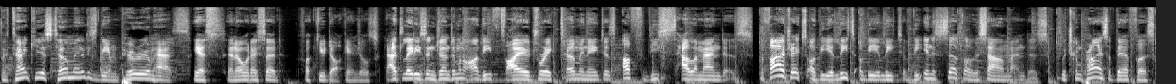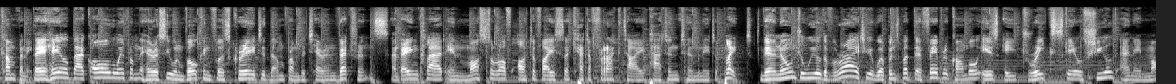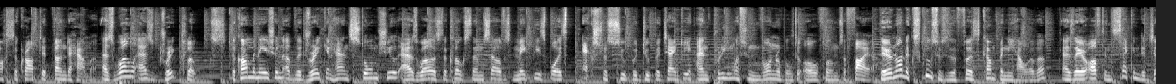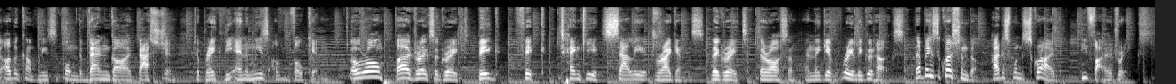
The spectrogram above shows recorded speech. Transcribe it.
The tankiest Terminators the Imperium has. Yes, I know what I said. Fuck you, Dark Angels. That, ladies and gentlemen, are the Fire Drake Terminators of the Salamanders. The Fire Drakes are the elite of the elite of the inner circle of the Salamanders, which comprise of their first company. They hail back all the way from the heresy when Vulkan first created them from the Terran veterans, and they are clad in Master of Artificer Cataphractii pattern Terminator plate. They are known to wield a variety of weapons, but their favorite combo is a Drake scale shield and a mastercrafted Thunderhammer, as well as Drake cloaks. The combination of the Drake enhanced Storm shield as well as the cloaks themselves make these boys extra super duper tanky and pretty much invulnerable to all forms of fire. They are not exclusive to the first company however, as they are often seconded to other companies to form the Vanguard Bastion to break the enemies of Vulkan. Overall, Fire Drakes are great. Big, thick, tanky, Sally dragons. They're great, they're awesome, and they give really good hugs. That begs the question though, how does one describe the Fire Drakes?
